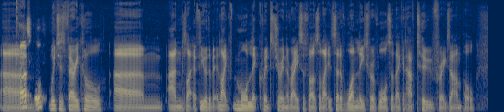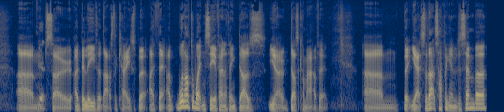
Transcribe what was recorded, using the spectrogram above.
Um, Oh, that's cool. which is very cool. Um, and like a few of the bit like more liquids during the race as well. So like instead of one liter of water, they could have two, for example. Um, Yeah. so I believe that that's the case, but I think I, we'll have to wait and see if anything does, you know, does come out of it. Um, but yeah, so that's happening in December.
